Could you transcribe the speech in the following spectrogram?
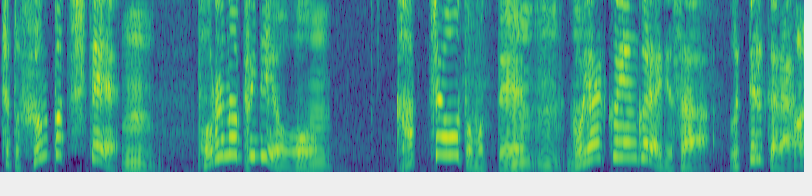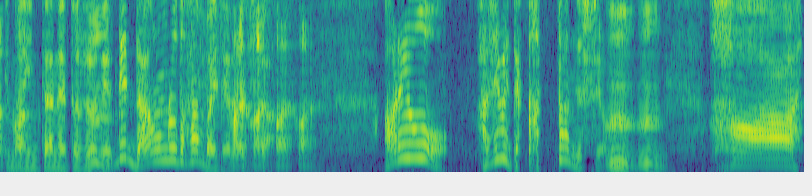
ちょっと奮発して、うん。ポルノビデオうをん。買っちゃおうと思って、うんうんうん500円ぐらいでさ、売ってるから、今インターネット上で。うんで、ダウンロード販売じゃないですか。あれを初めて買ったんですよ。うん、うん。はあ、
